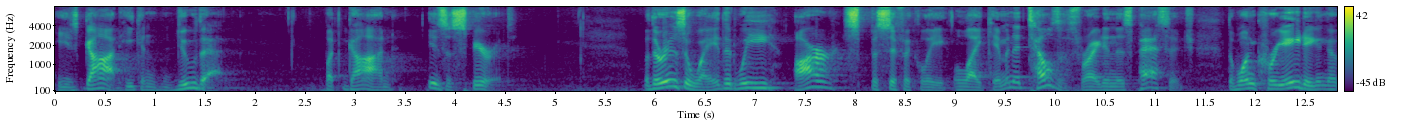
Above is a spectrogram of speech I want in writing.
He's God, he can do that. But God is a spirit. But there is a way that we are specifically like him, and it tells us right in this passage. The one creating,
